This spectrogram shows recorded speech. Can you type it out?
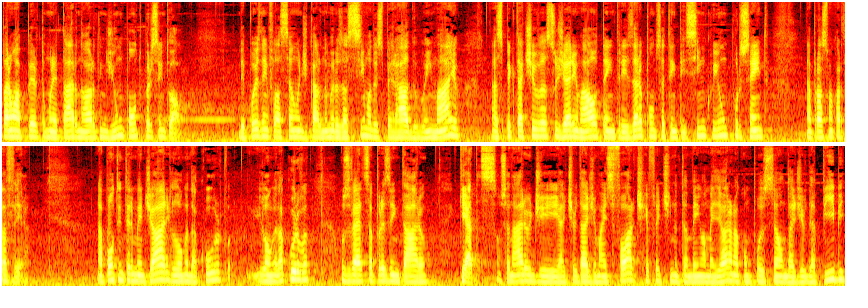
para um aperto monetário na ordem de um ponto percentual. Depois da inflação indicar números acima do esperado em maio, as expectativas sugerem uma alta entre 0,75% e 1% na próxima quarta-feira. Na ponta intermediária e longa da curva, e longa da curva os vértices apresentaram quedas. Um cenário de atividade mais forte, refletindo também uma melhora na composição da dívida PIB,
